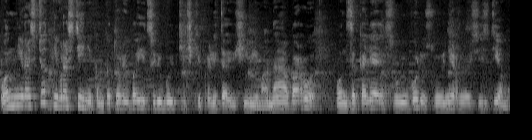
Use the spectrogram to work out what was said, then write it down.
Он не растет неврастенником, который боится любой птички, пролетающей мимо. а Наоборот, он закаляет свою волю, свою нервную систему.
